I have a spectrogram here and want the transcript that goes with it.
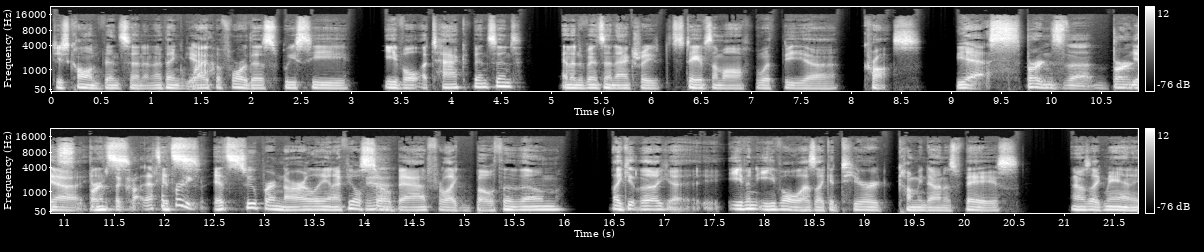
He's calling Vincent, and I think Yeah. right before this, we see Evil attack Vincent, and then Vincent actually staves him off with the uh, cross. Yes. Burns the burns yeah, burns the it's- cro- that's a pretty It's super gnarly, and I feel so bad for like both of them. Like, like uh, even Evil has like a tear coming down his face, and I was like, man,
